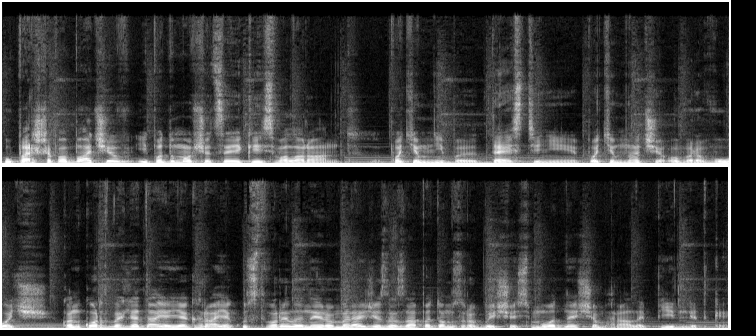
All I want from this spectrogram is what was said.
Уперше побачив і подумав, що це якийсь Valorant. Потім ніби Destiny, потім наче Overwatch. Concord виглядає як гра, яку створили нейромережі за запитом зроби щось модне, щоб грали підлітки.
